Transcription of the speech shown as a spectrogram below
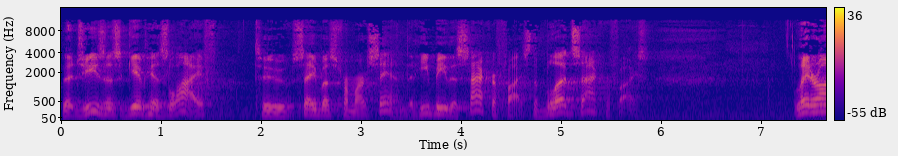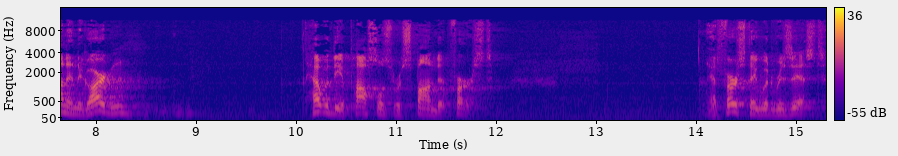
that Jesus give his life to save us from our sin, that he be the sacrifice, the blood sacrifice. Later on in the garden, how would the apostles respond at first? At first, they would resist.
